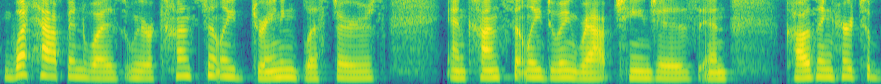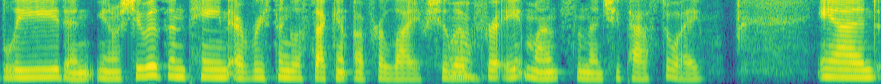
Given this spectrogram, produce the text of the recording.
what happened was we were constantly draining blisters and constantly doing wrap changes and causing her to bleed and you know she was in pain every single second of her life. She lived mm. for 8 months and then she passed away. And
